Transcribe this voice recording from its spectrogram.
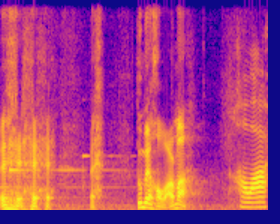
哎嘿嘿嘿，哎，东北好玩吗？好玩。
